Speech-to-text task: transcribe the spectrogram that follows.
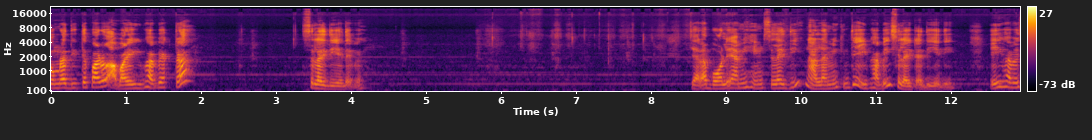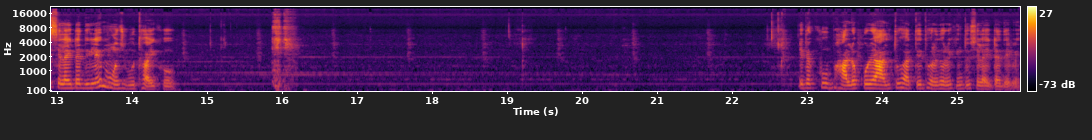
তোমরা দিতে পারো, আবার এইভাবে একটা সেলাই দিয়ে দেবে। যারা বলে আমি হেম সেলাই দিই, নাহলে আমি কিন্তু এইভাবেই সেলাইটা দিয়ে দিই। এইভাবে সেলাইটা দিলে মজবুত হয় খুব। এটা খুব ভালো করে আলতু হাতে ধরে ধরে কিন্তু সেলাইটা দেবে।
